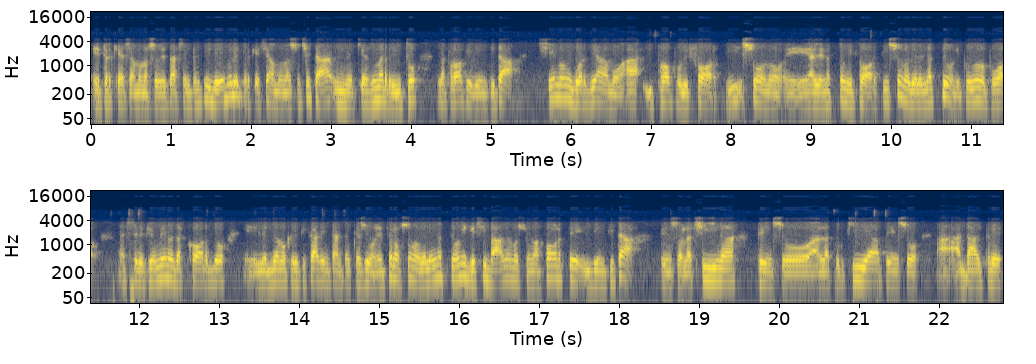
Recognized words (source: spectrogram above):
E perché siamo una società sempre più debole? Perché siamo una società che ha smarrito la propria identità se non guardiamo ai popoli forti sono, e alle nazioni forti, sono delle nazioni, poi uno può essere più o meno d'accordo, e le abbiamo criticate in tante occasioni, però sono delle nazioni che si basano su una forte identità, penso alla Cina, penso alla Turchia, penso a, ad, altre,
